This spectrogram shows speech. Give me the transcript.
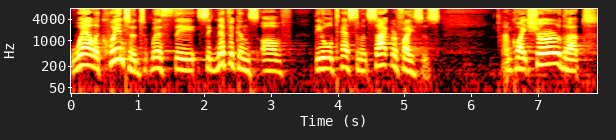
well acquainted with the significance of the Old Testament sacrifices. I'm quite sure that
